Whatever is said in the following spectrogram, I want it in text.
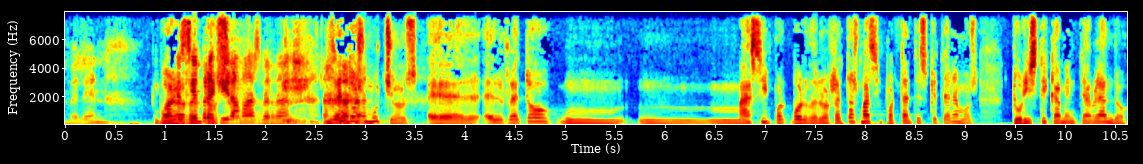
Belén? Porque Bueno, siempre hay que ir a más, ¿verdad? Retos muchos. Eh, el reto mm, mm, más bueno, de los retos más importantes que tenemos, turísticamente hablando,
